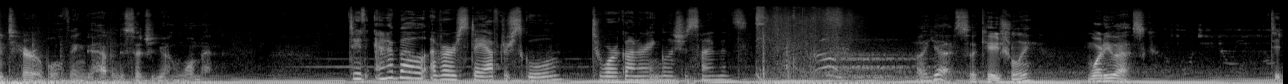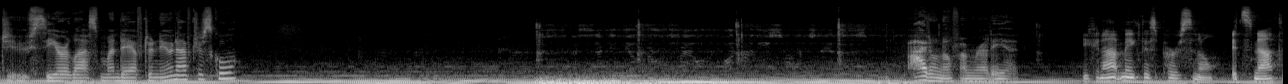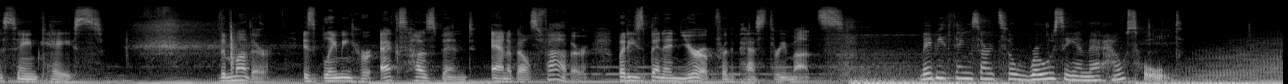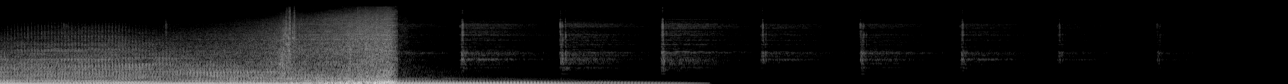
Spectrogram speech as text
a terrible thing to happen to such a young woman. Did Annabelle ever stay after school to work on her English assignments? Uh, yes, occasionally. Why do you ask? Did you see her last Monday afternoon after school? I don't know if I'm ready yet. You cannot make this personal. It's not the same case. The mother is blaming her ex husband, Annabelle's father, but he's been in Europe for the past three months. Maybe things aren't so rosy in that household.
